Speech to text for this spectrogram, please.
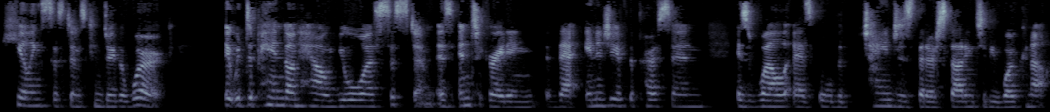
healing systems can do the work. It would depend on how your system is integrating that energy of the person as well as all the changes that are starting to be woken up.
